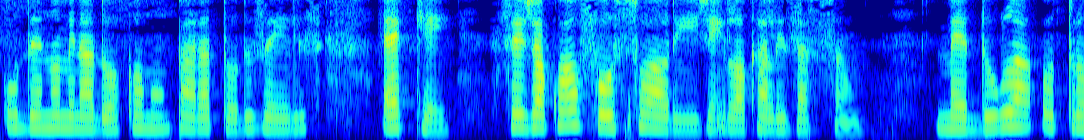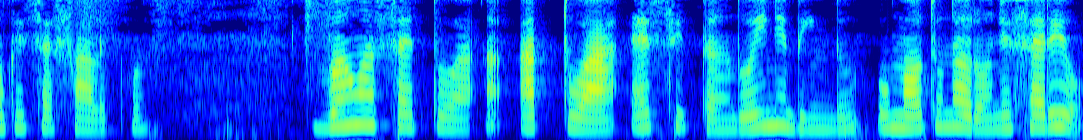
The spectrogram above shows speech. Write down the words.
o denominador comum para todos eles é que, seja qual for sua origem e localização, medula ou tronco encefálico, vão atuar, atuar excitando ou inibindo o motoneurônio inferior.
